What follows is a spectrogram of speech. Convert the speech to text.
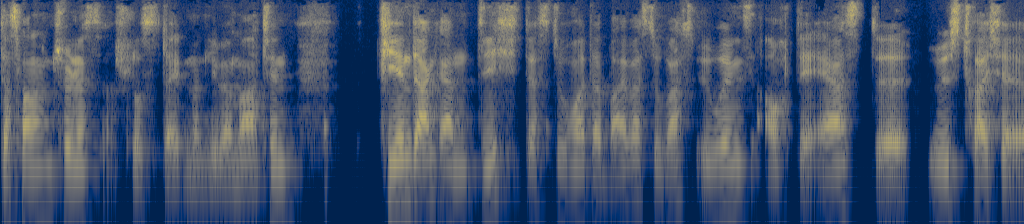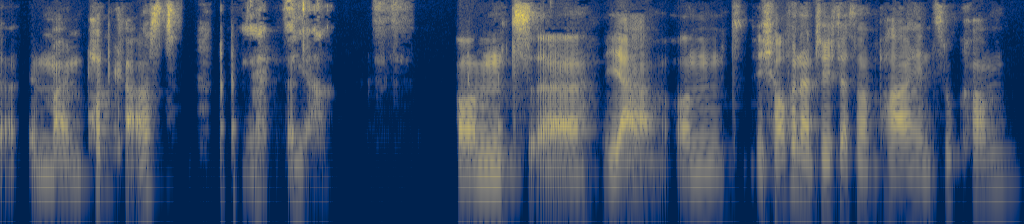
Das war noch ein schönes Schlussstatement, lieber Martin. Vielen Dank an dich, dass du heute dabei warst. Du warst übrigens auch der erste Österreicher in meinem Podcast. Ja, ja. Und äh, ja, und ich hoffe natürlich, dass noch ein paar hinzukommen.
